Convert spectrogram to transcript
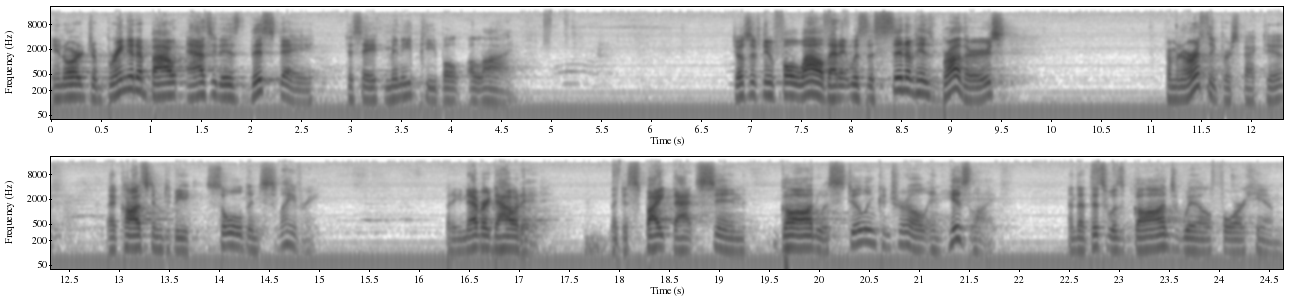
in order to bring it about as it is this day to save many people alive. Joseph knew full well that it was the sin of his brothers, from an earthly perspective, that caused him to be sold in slavery. But he never doubted that despite that sin, God was still in control in his life and that this was God's will for him.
